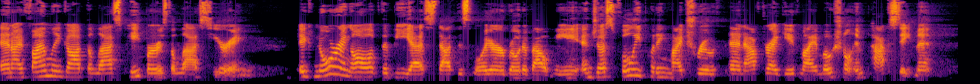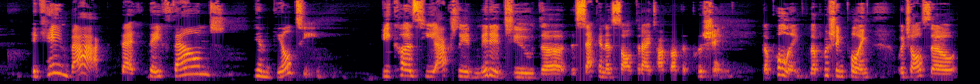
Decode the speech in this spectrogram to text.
and I finally got the last papers, the last hearing, ignoring all of the BS that this lawyer wrote about me and just fully putting my truth. And after I gave my emotional impact statement, it came back that they found him guilty because he actually admitted to the, the second assault that I talked about, the pushing, the pulling, the pushing, pulling, which also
